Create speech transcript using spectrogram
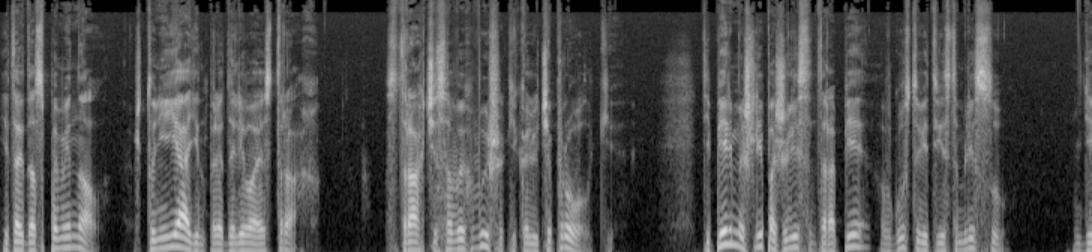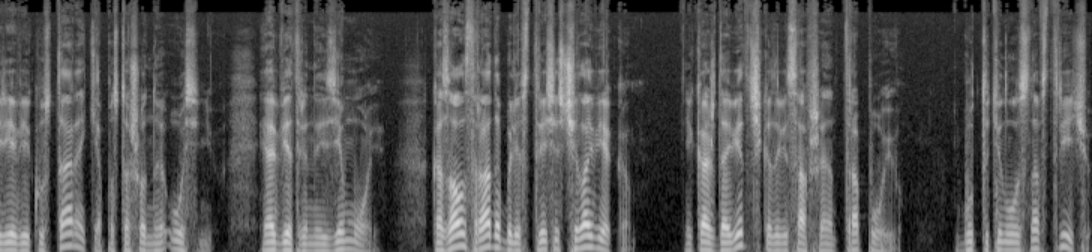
и тогда вспоминал, что не я один преодолеваю страх. Страх часовых вышек и колючей проволоки. Теперь мы шли по жилистой тропе в густо ветвистом лесу. Деревья и кустарники, опустошенные осенью и обветренные зимой, казалось, рады были встрече с человеком, и каждая веточка, зависавшая над тропою, будто тянулась навстречу,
